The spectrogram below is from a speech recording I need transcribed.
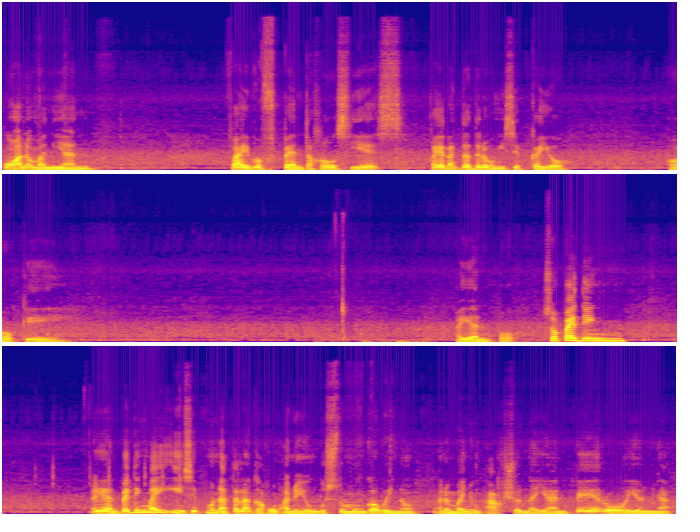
Kung ano man yan. Five of Pentacles, yes. Kaya nagdadalawang isip kayo. Okay. Ayan po. So, pwedeng, ayan, pwedeng maiisip mo na talaga kung ano yung gusto mong gawin, no? Ano man yung action na yan. Pero, yun nga,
